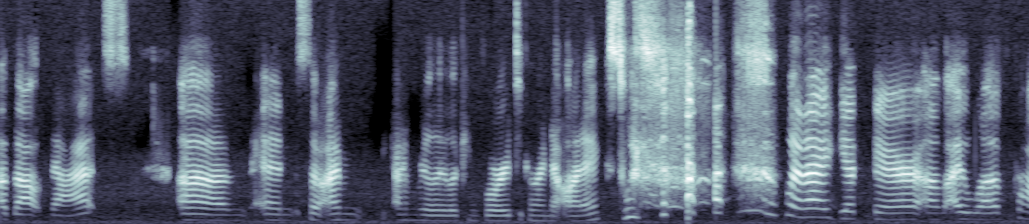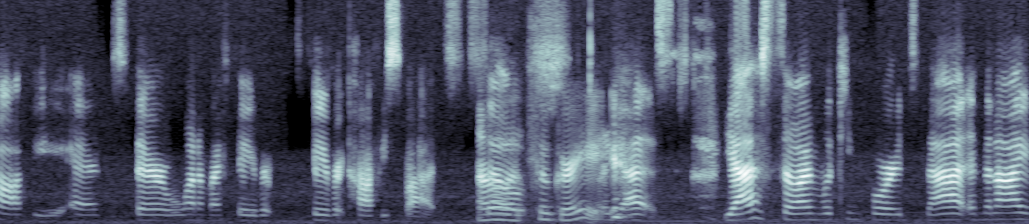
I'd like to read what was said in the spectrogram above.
about that. Um, and so I'm I'm really looking forward to going to Onyx when I get there. Um, I love coffee, and they're one of my favorite favorite coffee spots. So, oh, that's so great. Yes, yes. So I'm looking forward to that. And then I,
